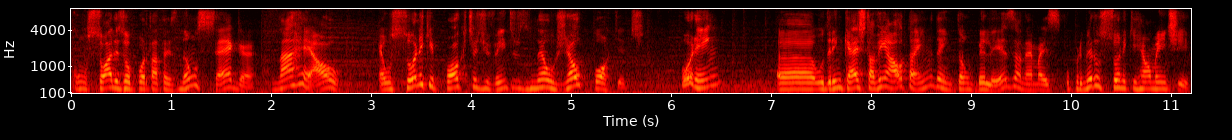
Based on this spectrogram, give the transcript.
consoles ou portáteis não SEGA, na real, é o Sonic Pocket Adventures do Neo Geo Pocket. Porém, uh, o Dreamcast estava em alta ainda, então beleza, né? Mas o primeiro Sonic realmente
